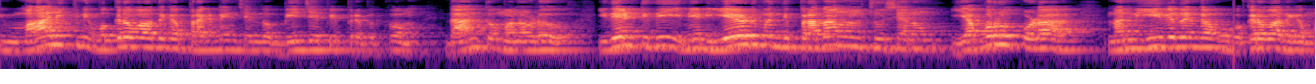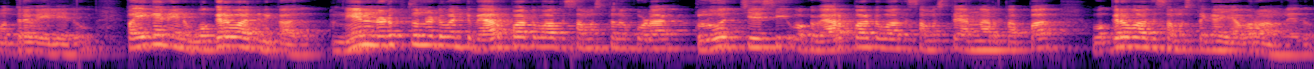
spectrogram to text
మాలిక్ని ఉగ్రవాదిగా ప్రకటించిందో బీజేపీ ప్రభుత్వం దాంతో మనోడు ఇదేంటిది? నేను ఏడు మంది ప్రధానులు చూశాను. ఎవరూ కూడా నన్ను ఈ విధంగా ఉగ్రవాదిగా ముద్ర వేయలేదు. పైగా నేను ఉగ్రవాదిని కాదు. నేను నడుపుతున్నటువంటి వేర్పాటువాద సంస్థను కూడా క్లోజ్ చేసి ఒక వేర్పాటువాద సంస్థ అన్నారు తప్ప ఉగ్రవాద సంస్థగా ఎవరూ అనలేదు.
